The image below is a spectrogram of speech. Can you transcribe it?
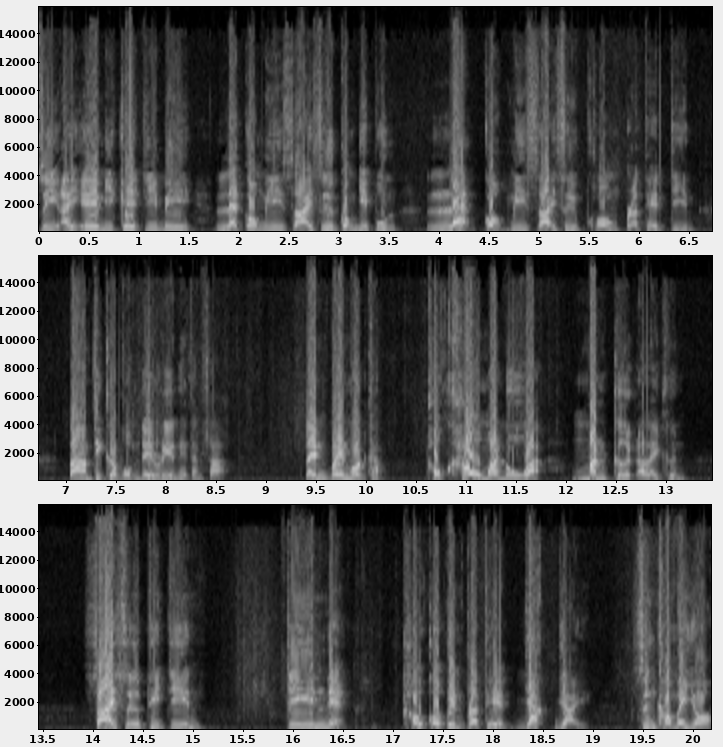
CIA มี KGB และก็มีสายสืบของญี่ปุ่น และก็มีสายสืบของประเทศจีน ตามที่กระผมได้เรียนให้ท่านทราบ เต็มไปหมดครับ เขาเข้ามาดูว่ามันเกิดอะไรขึ้น สายสืบที่จีน จีนเนี่ยเขาก็เป็นประเทศยักษ์ใหญ่ ซึ่งเขาไม่ยอม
